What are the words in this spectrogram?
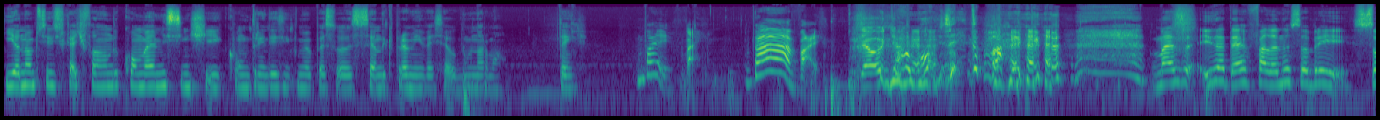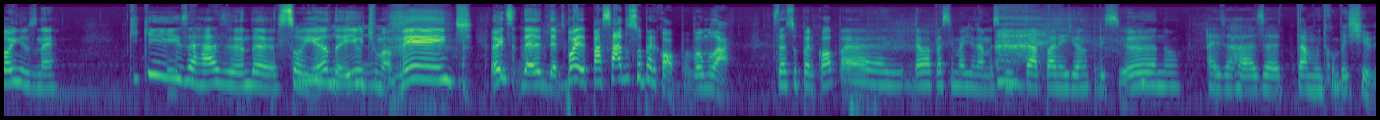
e eu não preciso ficar te falando como é me sentir com 35 mil pessoas, sendo que pra mim vai ser algo normal. Entende? Vai, vai. Vai, vai. De, de algum jeito vai. Mas isso até falando sobre sonhos, né? O que, que Isa Haas anda sonhando aí uhum. ultimamente? Antes, de, depois, passado Supercopa, vamos lá. Antes da Supercopa, dava pra se imaginar, mas o que tá planejando pra esse ano? A Isa Rasa tá muito competitiva.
